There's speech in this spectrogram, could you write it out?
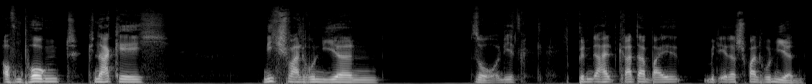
auf den Punkt, knackig, nicht schwadronieren. So, und jetzt, ich bin halt gerade dabei, mit ihr das Schwadronieren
